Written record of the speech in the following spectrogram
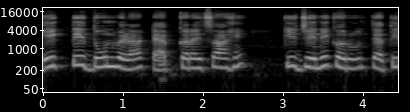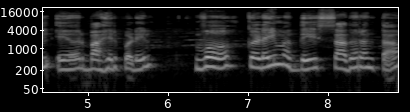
एक ते दोन वेळा टॅप करायचं आहे की जेणेकरून त्यातील एअर बाहेर पडेल व कढईमध्ये साधारणतः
